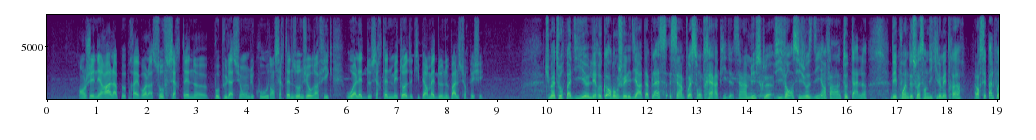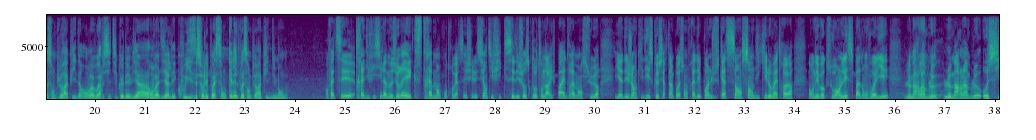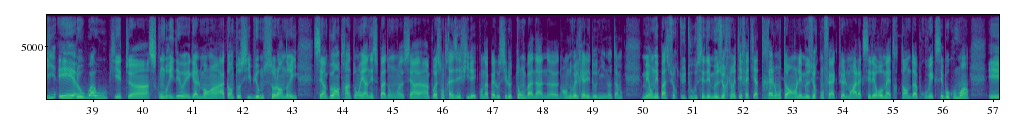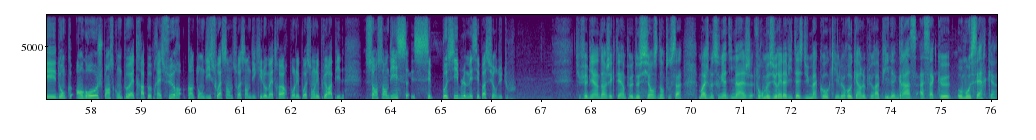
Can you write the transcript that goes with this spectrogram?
En général, à peu près, voilà, sauf certaines euh, populations, du coup, dans certaines zones géographiques, ou à l'aide de certaines méthodes qui permettent de ne pas le surpêcher. Tu m'as toujours pas dit euh, les records, donc je vais les dire à ta place. C'est un poisson très rapide, c'est un muscle vivant, si j'ose dire, enfin un total, des pointes de 70 km/h. Alors c'est pas le poisson le plus rapide, hein. on va voir si tu connais bien, on va dire les quiz sur les poissons. Quel est le poisson le plus rapide du monde? En fait, c'est très difficile à mesurer et extrêmement controversé chez les scientifiques. C'est des choses dont on n'arrive pas à être vraiment sûr. Il y a des gens qui disent que certains poissons feraient des pointes jusqu'à 100-110 km/h. On évoque souvent l'espadon voilier. Le marlin bleu. Le marlin bleu aussi. Et le wahoo, qui est un scombridé également, un Acanthosibium solandri. C'est un peu entre un thon et un espadon. C'est un, poisson très effilé, qu'on appelle aussi le thon banane, euh, en Nouvelle-Calédonie notamment. Mais on n'est pas sûr du tout. C'est des mesures qui ont été faites il y a très longtemps. Les mesures qu'on fait actuellement à l'accès l'accéléromètre tente à prouver que c'est beaucoup moins. Et donc, en gros, je pense qu'on peut être à peu près sûr quand on dit 60-70 km/h pour les poissons les plus rapides. 100-110, c'est possible, mais c'est pas sûr du tout. Tu fais bien d'injecter un peu de science dans tout ça. Moi, je me souviens d'images pour mesurer la vitesse du mako, qui est le requin le plus rapide, grâce à sa queue homocerque,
